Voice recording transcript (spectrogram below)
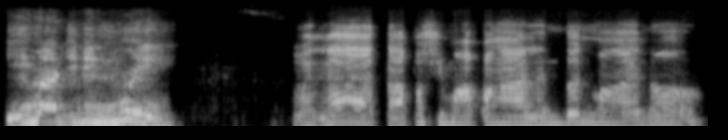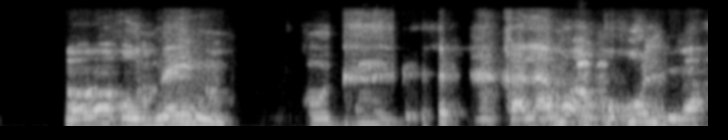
I-imaginein mo eh. Wala. Tapos yung mga pangalan doon, mga ano. Oo, code name. Code name. Kala mo ang kukul, di ba?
